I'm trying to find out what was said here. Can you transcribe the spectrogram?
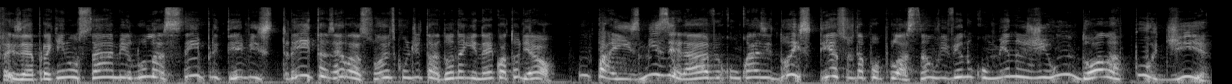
Pois é, para quem não sabe, Lula sempre teve estreitas relações com o ditador da Guiné Equatorial, um país miserável com quase dois terços da população vivendo com menos de um dólar por dia.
